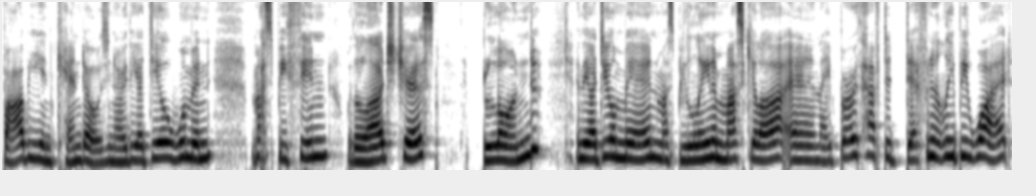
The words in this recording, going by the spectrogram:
Barbie and Ken dolls. You know, the ideal woman must be thin with a large chest, blonde, and the ideal man must be lean and muscular, and they both have to definitely be white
